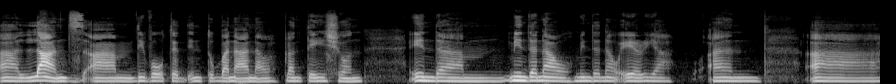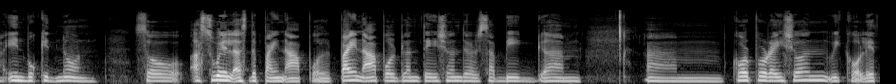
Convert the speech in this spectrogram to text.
uh, lands um, devoted into banana plantation in the um, Mindanao, Mindanao area, and uh, in Bukidnon. So as well as the pineapple, pineapple plantation. There's a big um, um, corporation. We call it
